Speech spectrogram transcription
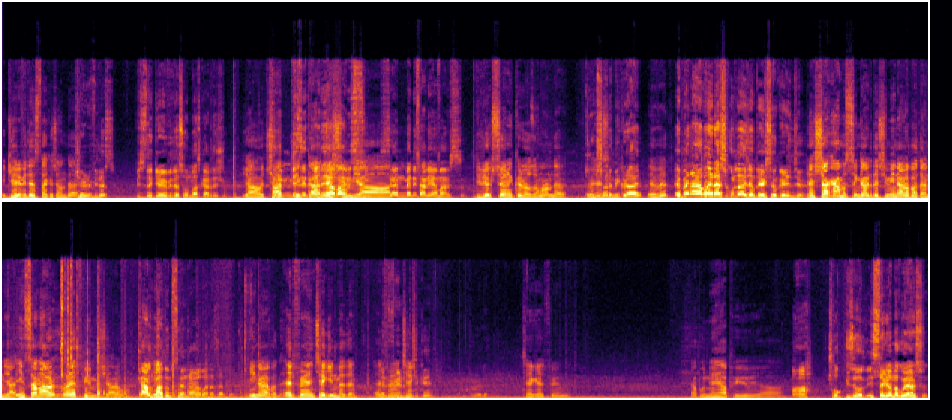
E, geri vites takacaksın da. Geri vites. Bizde geri vites olmaz kardeşim. Ya Sen bizi kardeşim tanıyamamışsın. ya. Sen beni tanıyamamışsın. Direksiyonu kır o zaman da. öyle- Direksiyonu mu kırayım? Evet. E ben arabayı nasıl kullanacağım direksiyon kırınca? Ya şaka mısın kardeşim? İn arabadan ya. İnsana öğretmiyorum bir şey araba. Kalmadım senin arabana zaten. İn, in arabadan. El freni çek inmeden. El, El freni frenini çek. çekeyim. Dur öyle. Çek el frenini. Ya bu ne yapıyor ya? Aha çok güzel oldu. Instagram'a koyarsın.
